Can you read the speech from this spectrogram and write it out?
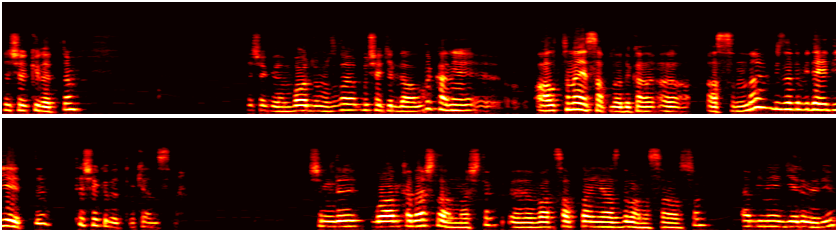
Teşekkür ettim. Teşekkür ederim. Borcumuzu da bu şekilde aldık. Hani e, altına hesapladık aslında. Bize de bir de hediye etti. Teşekkür ettim kendisine. Şimdi bu arkadaşla anlaştık. Ee, WhatsApp'tan yazdı bana sağ olsun. Abine'ye geri veriyor.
